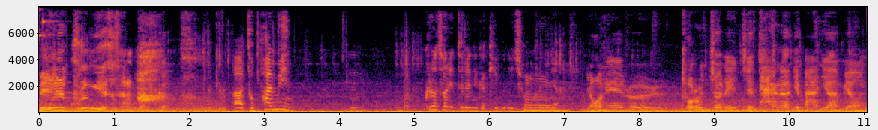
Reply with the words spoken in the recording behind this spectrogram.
매일 구름 위에서 살았다니까 아 도파민 음, 그런 소리 들으니까 기분이 좋거든요 음. 연애를 결혼 전에 이제 다양하게 많이 하면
